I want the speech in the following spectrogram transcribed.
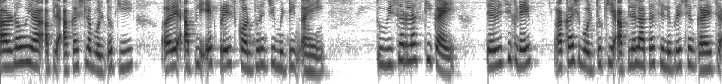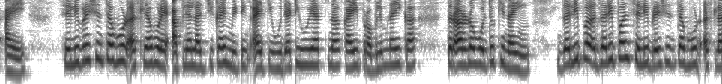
अर्णव या आपल्या आकाशला बोलतो की अरे आपली एक प्रेस कॉन्फरन्सची मीटिंग आहे. तू विसरलास की काय? त्यावेळेस इकडे आकाश बोलतो की आपल्याला आता सेलिब्रेशन करायचं आहे. सेलिब्रेशनचा मूड असल्यामुळे आपल्याला जी काही मीटिंग आहे ती उद्या ठेवूयात ना? काही प्रॉब्लेम नाही का? तर अर्णव बोलतो की नाही. जरी प जरी पण सेलिब्रेशनचा मूड असला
